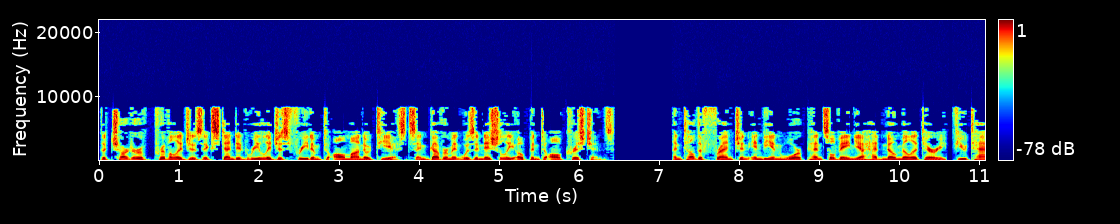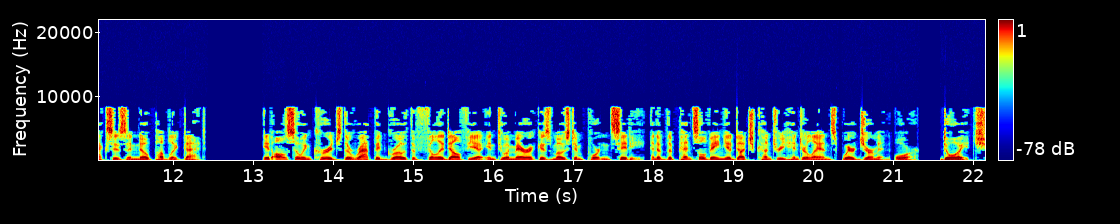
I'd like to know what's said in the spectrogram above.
The Charter of Privileges extended religious freedom to all monotheists and government was initially open to all Christians. Until the French and Indian War Pennsylvania had no military, few taxes and no public debt. It also encouraged the rapid growth of Philadelphia into America's most important city, and of the Pennsylvania Dutch country hinterlands, where German or Deutsch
